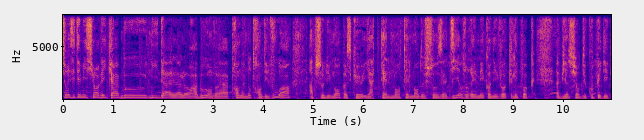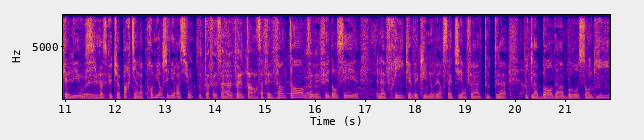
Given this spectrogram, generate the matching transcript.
clôturer cette émission avec Abou Nidal. Alors Abou, on va prendre un autre rendez-vous, hein, absolument, parce qu'il y a tellement, tellement de choses à dire. J'aurais aimé qu'on évoque l'époque, euh, bien sûr, du coupé-décalé aussi, parce que tu appartiens à la première génération. Tout à fait, ça fait 20 hein, ans. Ça fait 20 ans, vous avez fait danser l'Afrique avec Lino Versace, enfin toute la, toute la bande, hein, Boro Sangui,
